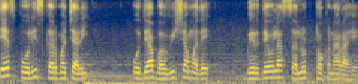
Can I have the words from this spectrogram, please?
तेच पोलीस कर्मचारी उद्या भविष्यामध्ये बिरदेवला सलूट ठोकणार आहे.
